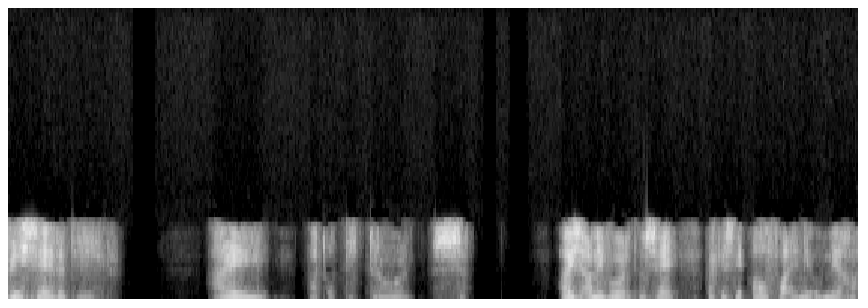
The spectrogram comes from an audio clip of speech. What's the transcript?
Wie sê dit hier? Hy wat op die troon sit. Hy's aan die woord en sê ek is die alfa en die omega,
